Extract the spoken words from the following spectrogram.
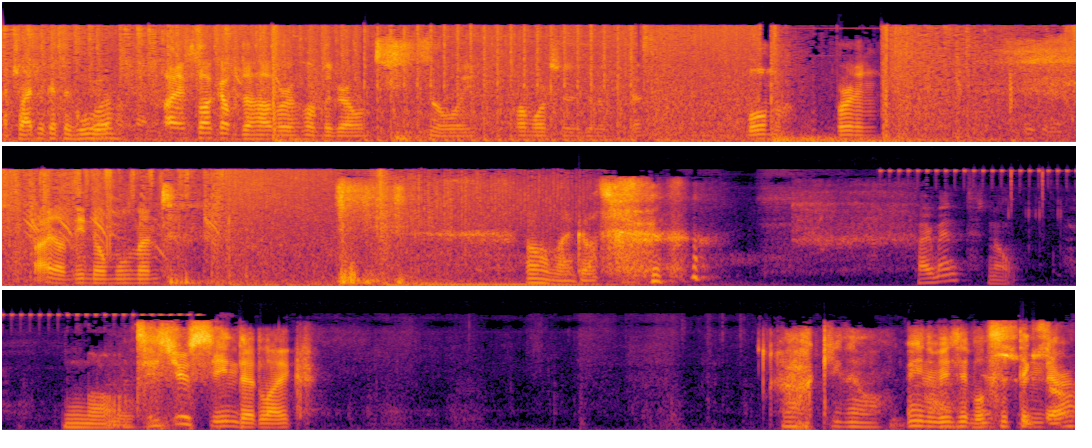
I try to get the Hoover. I fuck up the hover on the ground. No way. One more shot is gonna be that. Boom. Burning. I don't need no movement. Oh my god. Fragment? No. No. Did you see that like you know, Invisible sitting there.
